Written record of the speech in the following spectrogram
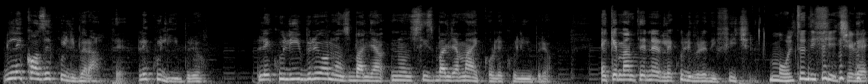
le cose equilibrate, l'equilibrio. L'equilibrio non, sbaglia- non si sbaglia mai con l'equilibrio. È che mantenere l'equilibrio è difficile. Molto difficile.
